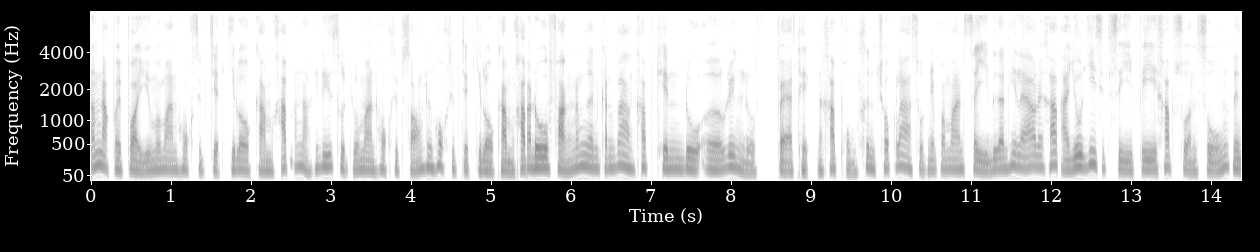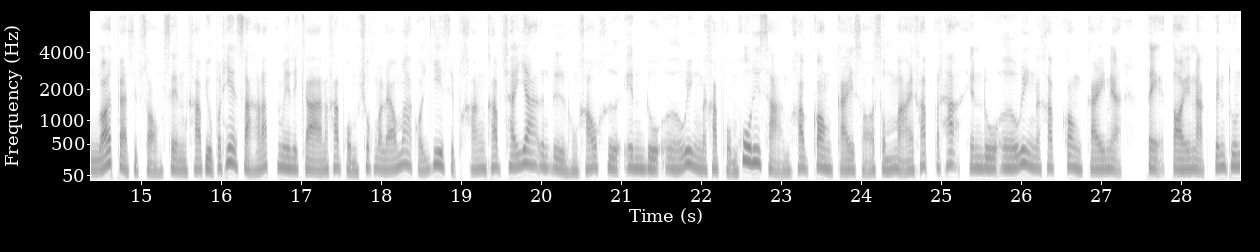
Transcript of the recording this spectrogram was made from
น้ำหนักปล่อยๆอยู่ประมาณ 67 กิโลกรัมครับ น้ำหนักที่ดีที่สุดอยู่ประมาณ 62-67 กิโลกรัมครับ มาดูฝั่งน้ำเงินกันบ้างครับ เคนดูเออร์ริงหรือ แฟร์เทคนะครับผมขึ้นชกล่าสุดในประมาณ 4 เดือนที่แล้วเลยครับ อายุ 24 ปีครับ ส่วนสูง 182 เซนครับ อยู่ประเทศสหรัฐอเมริกานะครับผมชกมาแล้วมากกว่า 20 ครั้งครับ ใช้ยาอื่นๆของเขาคือ Endo Irving นะครับผมคู่ที่ 3 ครับก้องไกรสอสมหมายครับปะทะ Endo Irving นะครับก้องไกรเนี่ย เตะต่อยหนักเป็นทุน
